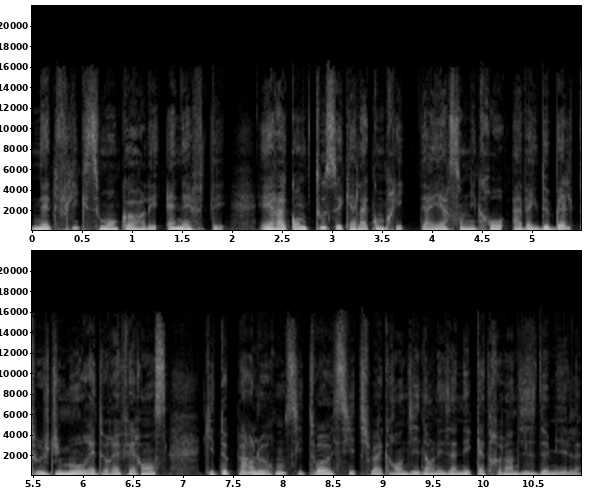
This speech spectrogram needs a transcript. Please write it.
Netflix ou encore les NFT, et raconte tout ce qu'elle a compris derrière son micro avec de belles touches d'humour et de références qui te parleront si toi aussi tu as grandi dans les années 90-2000.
